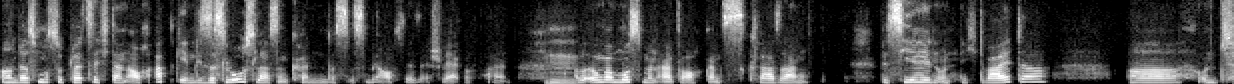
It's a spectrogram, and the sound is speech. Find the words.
und das musst du plötzlich dann auch abgeben, dieses Loslassen können, das ist mir auch sehr, sehr schwer gefallen. Mhm. Aber irgendwann muss man einfach auch ganz klar sagen, bis hierhin und nicht weiter. Äh, und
